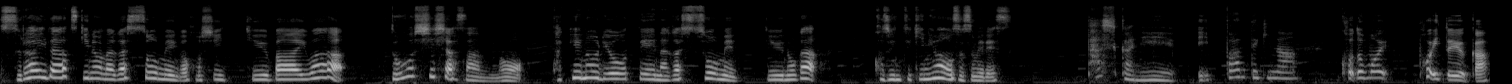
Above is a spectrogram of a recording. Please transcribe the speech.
スライダー付きの流しそうめんが欲しいっていう場合は同志社さんの竹の料亭流しそうめんっていうのが個人的にはおすすめです。確かに一般的な子供っぽいというか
